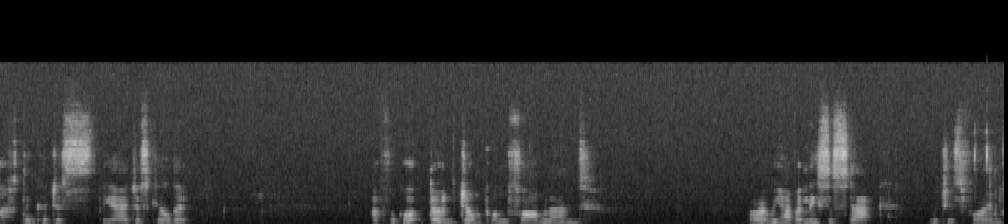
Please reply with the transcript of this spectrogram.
I think I just, yeah, I just killed it. I forgot, don't jump on farmland. Alright, we have at least a stack which is fine.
